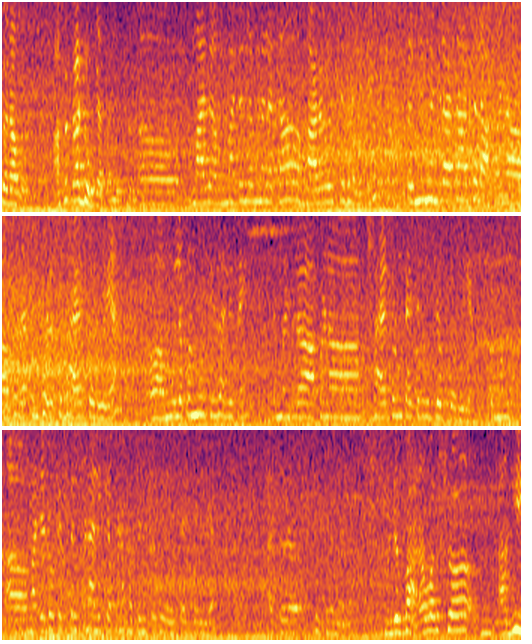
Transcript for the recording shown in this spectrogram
करावं असं का डोक्यात आलं खरं तर? अ, माझ्या माझ्या लग्नाला आता बारा वर्ष झाली ते तर मी म्हटलं आता चला आपण घरातून थोडंसं बाहेर पडूया. मुलं पण मोठी झाली ते तर म्हटलं आपण बाहेर पडून काहीतरी उद्योग करूया. तर मग माझ्या डोक्यात कल्पना आली की आपण हॉटेलचाच व्यवसाय करूया. असं सुचलं मला. म्हणजे बारा वर्ष आधी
